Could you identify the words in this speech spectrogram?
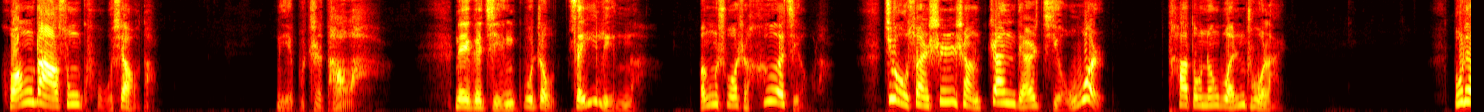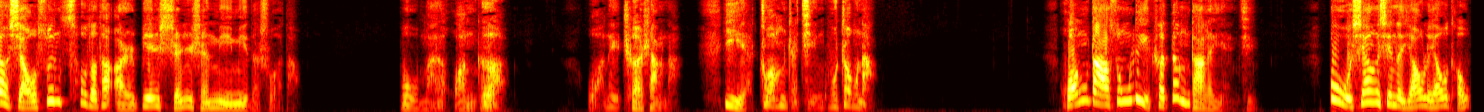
黄大松苦笑道：“你不知道啊，那个紧箍咒贼灵啊！甭说是喝酒了，就算身上沾点酒味儿，他都能闻出来。”不料小孙凑到他耳边，神神秘秘地说道：“不瞒黄哥，我那车上呢也装着紧箍咒呢。”黄大松立刻瞪大了眼睛，不相信地摇了摇头。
